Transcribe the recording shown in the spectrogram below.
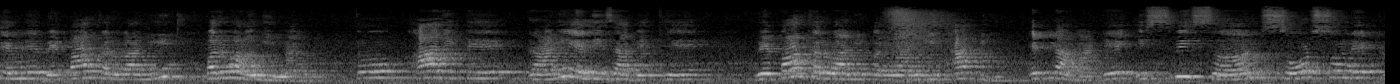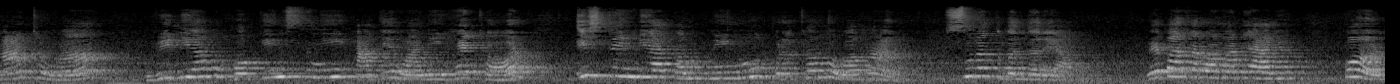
તેમણે વેપાર કરવાની પરવાનગી માંગી. તો આ રીતે રાણી એલિઝાબેથે વેપાર કરવાની પરવાનગી આપી. એટલા માટે ઈસવીસન સોળસો ને આઠમાં વિલિયમ હોકિન્સની આગેવાની હેઠળ ઈસ્ટ ઇન્ડિયા કંપનીનું પ્રથમ વહાણ સુરત બંદરે આવ્યું. વેપાર કરવા માટે આવ્યું, પણ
